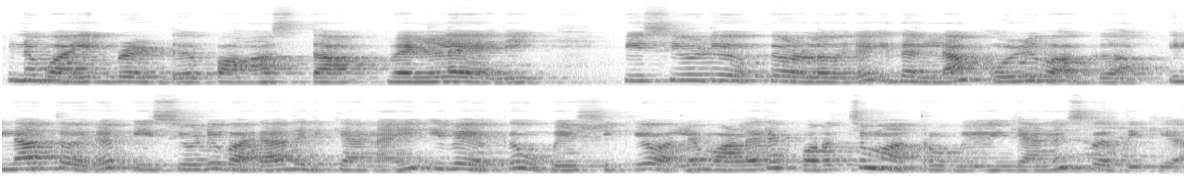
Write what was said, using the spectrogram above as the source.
പിന്നെ വൈറ്റ് ബ്രെഡ് പാസ്ത വെള്ളയരി പി സി ഒ ഡി ഒക്കെ ഉള്ളവർ ഇതെല്ലാം ഒഴിവാക്കുക. ഇല്ലാത്തവർ പി സി ഒ ഡി വരാതിരിക്കാനായി ഇവയൊക്കെ ഉപേക്ഷിക്കുകയോ അല്ലെ വളരെ കുറച്ച് മാത്രം ഉപയോഗിക്കാനും ശ്രദ്ധിക്കുക.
